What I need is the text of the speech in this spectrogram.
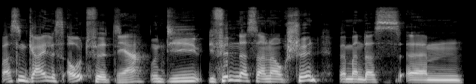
was ein geiles Outfit. ja. Und die, die finden das dann auch schön, wenn man das ähm,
